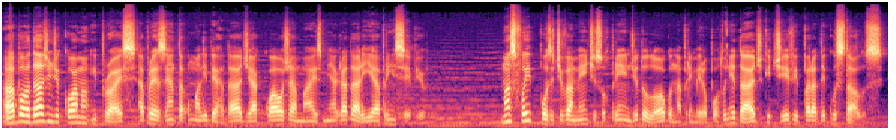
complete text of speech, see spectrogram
A abordagem de Corman e Price apresenta uma liberdade a qual jamais me agradaria a princípio. Mas fui positivamente surpreendido logo na primeira oportunidade que tive para degustá-los.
